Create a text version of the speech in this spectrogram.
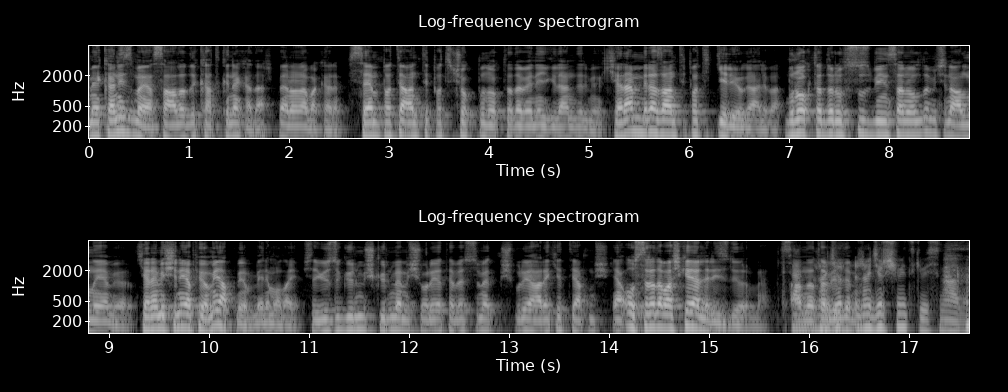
mekanizmaya sağladığı katkı ne kadar? Ben ona bakarım. Sempati antipati çok bu noktada beni ilgilendirmiyor. Kerem biraz antipatik geliyor galiba. Bu noktada ruhsuz bir insan olduğum için anlayamıyorum. Kerem işini yapıyor mu yapmıyor mu benim olayım. İşte yüzü gülmüş gülmemiş oraya tebessüm etmiş buraya hareket yapmış. Yani o sırada başka yerleri izliyorum ben. Sen Anlatabildim Roger, mi? Roger Schmidt gibisin abi.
